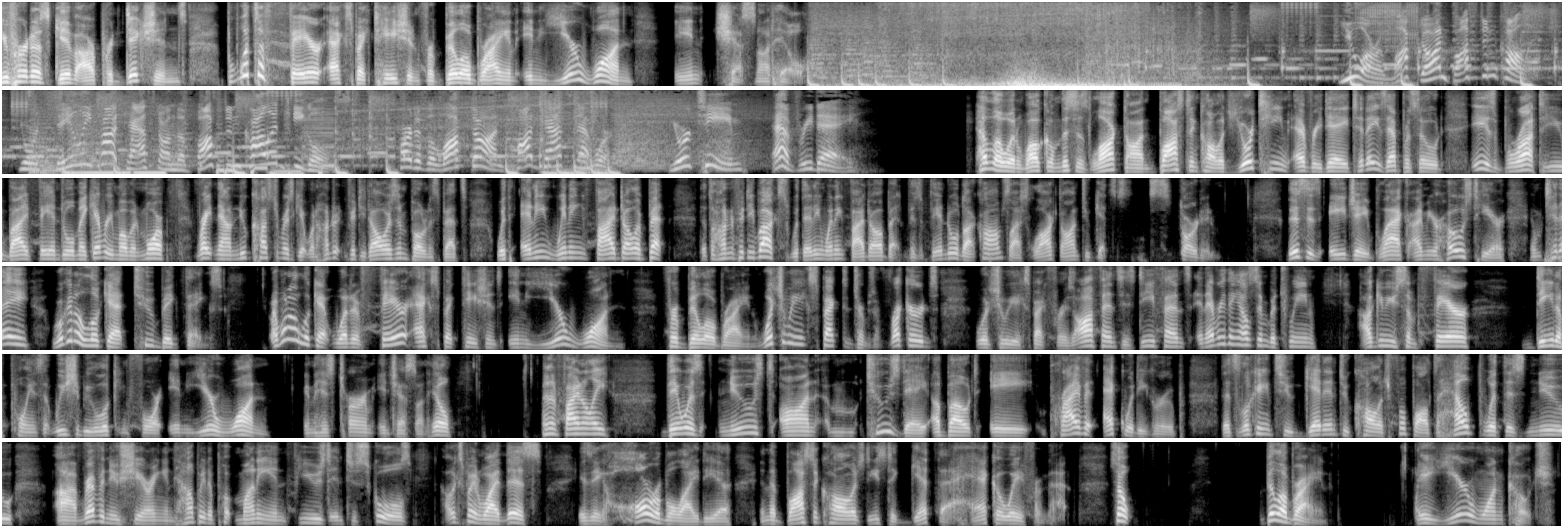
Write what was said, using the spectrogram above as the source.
You've heard us give our predictions, but what's a fair expectation for Bill O'Brien in year one in Chestnut Hill? You are Locked On Boston College, your daily podcast on the Boston College Eagles, part of the Locked On Podcast Network. Your team every day. Hello and welcome. This is Locked On Boston College, your team every day. Today's episode is brought to you by FanDuel. Make every moment more. Right now, new customers get $150 in bonus bets with any winning $5 bet. That's 150 bucks with any winning $5 bet. Visit fanduel.com slash locked on to get started. This is AJ Black. I'm your host here. And today we're going to look at two big things. I want to look at what are fair expectations in year one for Bill O'Brien. What should we expect in terms of records? What should we expect for his offense, his defense, and everything else in between? I'll give you some fair data points that we should be looking for in year one in his term in Chestnut Hill. And then finally, there was news on Tuesday about a private equity group that's looking to get into college football to help with this new uh, revenue sharing and helping to put money infused into schools I'll explain why this is a horrible idea and that Boston College needs to get the heck away from that. So, Bill O'Brien, a year one coach,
